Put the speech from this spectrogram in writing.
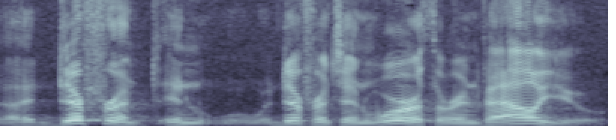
uh, different in, difference in worth or in value.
